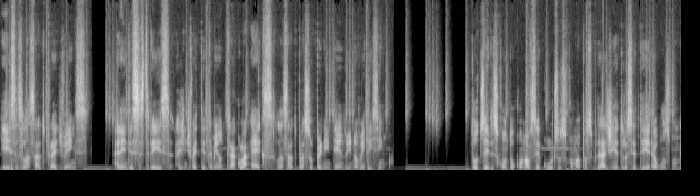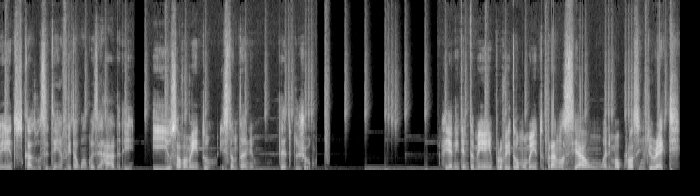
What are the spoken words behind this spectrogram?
esses lançados para Advance. Além desses três, a gente vai ter também o Drácula X, lançado para Super Nintendo em 95. Todos eles contam com novos recursos, como a possibilidade de retroceder alguns momentos, caso você tenha feito alguma coisa errada ali, e o salvamento instantâneo dentro do jogo. Aí a Nintendo também aproveitou o momento para anunciar um Animal Crossing Direct,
